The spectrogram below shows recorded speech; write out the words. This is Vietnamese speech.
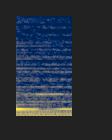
trân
